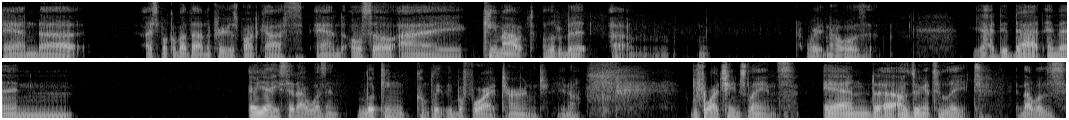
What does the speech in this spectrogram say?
and uh, i spoke about that on the previous podcast. And also i came out a little bit um, wait no what was it? Yeah i did that. And then oh yeah he said i wasn't looking completely before i turned you know before I changed lanes, and uh, I was doing it too late. And that was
